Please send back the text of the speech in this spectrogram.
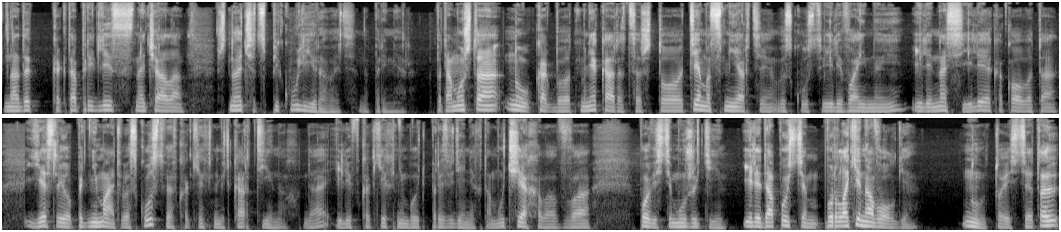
Надо как-то определить сначала, что значит спекулировать, например. Потому что, ну, как бы вот мне кажется, что тема смерти в искусстве или войны, или насилия какого-то, если ее поднимать в искусстве, в каких-нибудь картинах, да, или в каких-нибудь произведениях, там, у Чехова в повести «Мужики», или, допустим, «Бурлаки на Волге», ну, то есть это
